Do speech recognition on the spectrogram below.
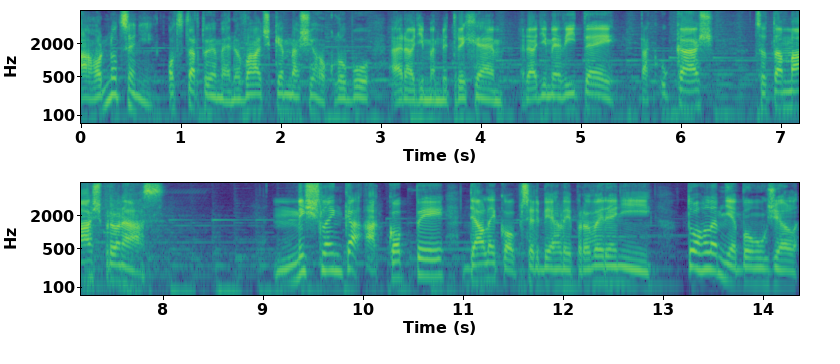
A hodnocení odstartujeme nováčkem našeho klubu Radimem Dytrichem. Radime, vítej, tak ukáž, co tam máš pro nás. Myšlenka a kopy daleko předběhly provedení. Tohle mě bohužel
